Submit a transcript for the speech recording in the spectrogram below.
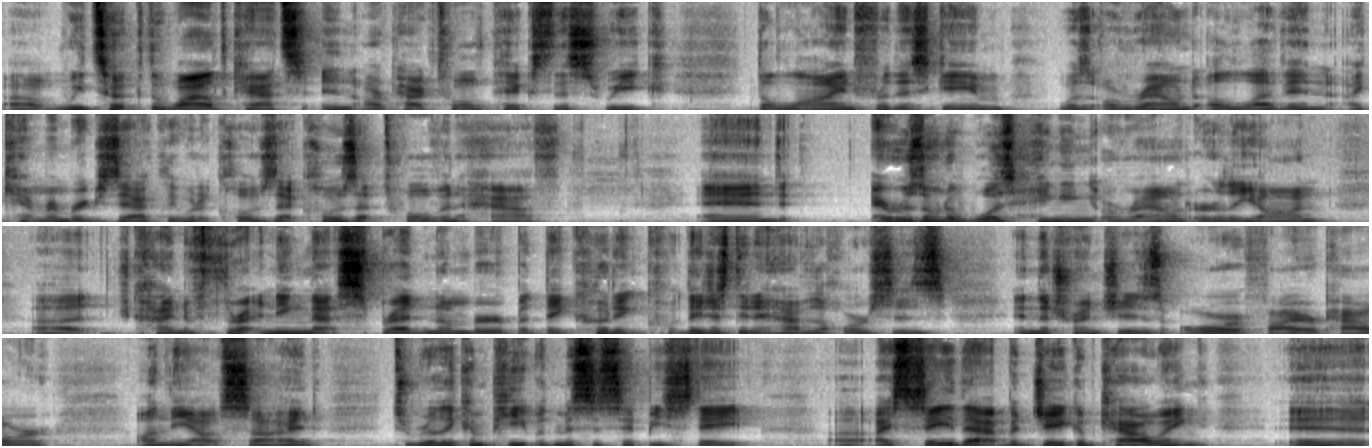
Uh, we took the Wildcats in our Pac 12 picks this week. The line for this game was around 11. I can't remember exactly what it closed at. Closed at 12 and a half. And Arizona was hanging around early on, uh, kind of threatening that spread number, but they couldn't, they just didn't have the horses in the trenches or firepower on the outside to really compete with Mississippi State. Uh, I say that, but Jacob Cowing, uh,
